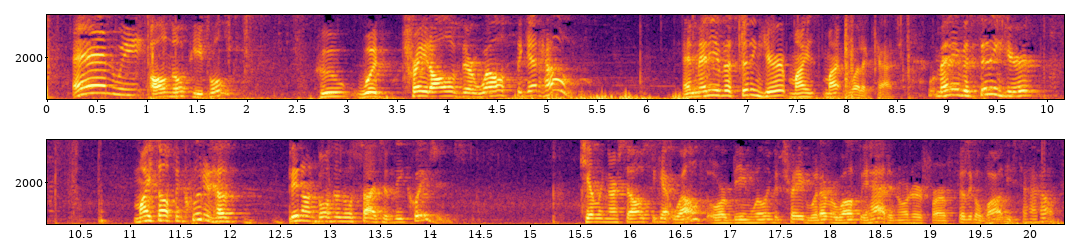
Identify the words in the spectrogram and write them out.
and we all know people who would trade all of their wealth to get health. And many of us sitting here, my, my what a catch. Many of us sitting here, myself included, have been on both of those sides of the equations. Killing ourselves to get wealth or being willing to trade whatever wealth we had in order for our physical bodies to have health.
